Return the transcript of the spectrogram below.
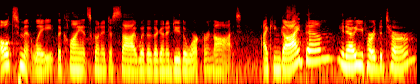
Ultimately, the client's going to decide whether they're going to do the work or not. I can guide them. You know, you've heard the term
